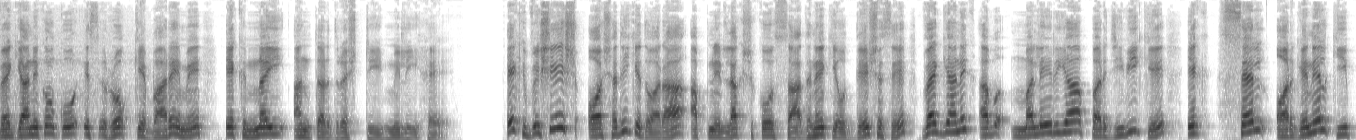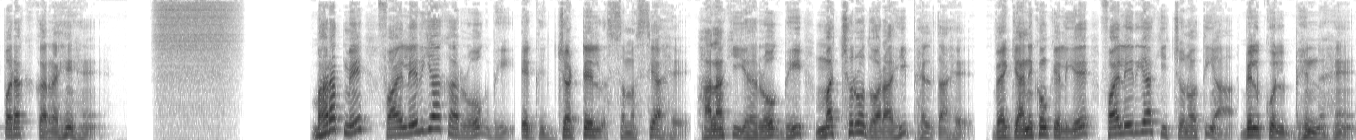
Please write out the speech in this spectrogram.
वैज्ञानिकों को इस रोग के बारे में एक नई अंतर्दृष्टि मिली है। एक विशेष औषधि के द्वारा अपने लक्ष्य को साधने के उद्देश्य से वैज्ञानिक अब मलेरिया परजीवी के एक सेल ऑर्गेनेल की परख कर रहे हैं। भारत में फाइलेरिया का रोग भी एक जटिल समस्या है। हालाँकि यह रोग भी मच्छरों द्वारा ही फैलता है। वैज्ञानिकों के लिए फाइलेरिया की चुनौतियाँ बिल्कुल भिन्न हैं।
